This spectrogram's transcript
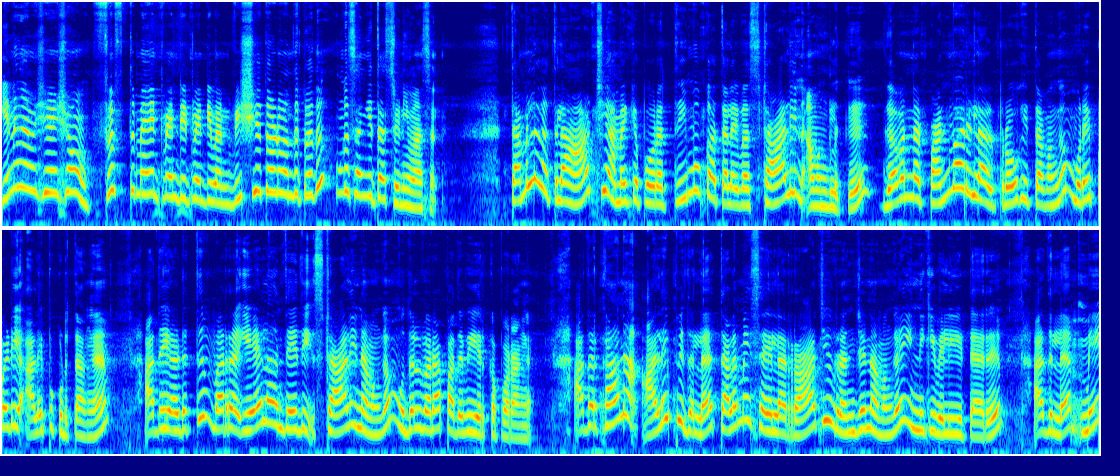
என்னங்க விசேஷம்? Fifth May twenty twenty one விஷயத்தோடு வந்துட்டது உங்கள் சங்கீதா ஸ்ரீனிவாசன். தமிழகத்தில் ஆட்சி அமைக்க போகிற திமுக தலைவர் ஸ்டாலின் அவங்களுக்கு கவர்னர் பன்வாரிலால் புரோஹித் அவங்க முறைப்படி அழைப்பு கொடுத்தாங்க. அதை அடுத்து வர ஏழாம் தேதி ஸ்டாலின் அவங்க முதல்வராக பதவியேற்க போகிறாங்க அதற்கான அழைப்பிதழை தலைமை செயலர் ராஜீவ் ரஞ்சன் அவங்க இன்றைக்கி வெளியிட்டார். அதில் மே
